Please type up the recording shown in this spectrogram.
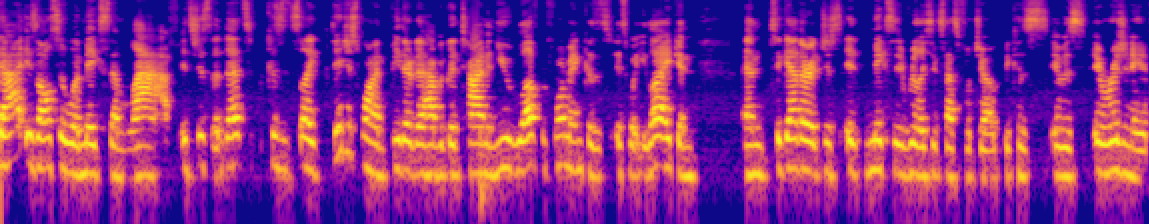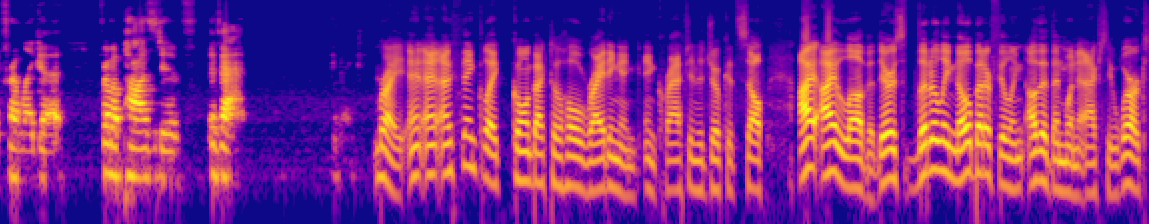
that is also what makes them laugh. It's just that's because it's like they just want to be there to have a good time, and you love performing because it's, it's what you like, and and together it just it makes it a really successful joke because it was it originated from like a from a positive event. I think. Right, and, and I think like going back to the whole writing and, and crafting the joke itself, I, I love it. There's literally no better feeling other than when it actually works.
